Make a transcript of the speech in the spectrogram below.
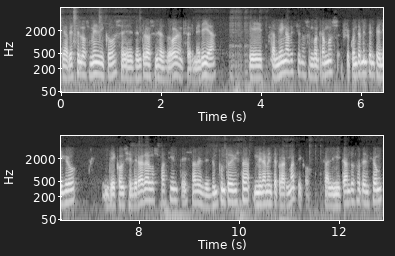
que a veces los médicos, eh, dentro de las unidades de dolor, enfermería, eh, también a veces nos encontramos frecuentemente en peligro de considerar a los pacientes, ¿sabes?, desde un punto de vista meramente pragmático, o sea, limitando su atención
